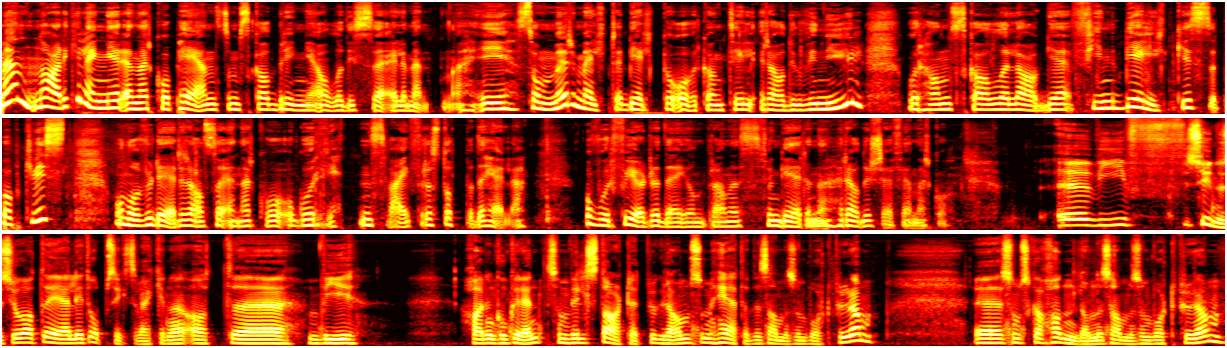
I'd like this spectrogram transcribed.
Men nå er det ikke lenger NRK P1 som skal bringe alle disse elementene. I sommer meldte Bjelke overgang til Radio Vinyl, hvor han skal lage Finn Bjelkes popquiz, og nå vurderer altså NRK å gå rettens vei for å stoppe det hele. Og hvorfor gjør dere det, Jon Branes, fungerende radiosjef i NRK? Eh, Vi synes jo at det er litt oppsiktsvekkende at eh, vi har en konkurrent som vil starte et program som heter det samme som vårt program. eh, Som skal handle om det samme som vårt program,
